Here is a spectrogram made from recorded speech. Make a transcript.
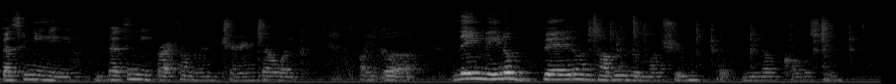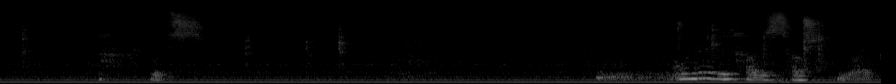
Bethany, Bethany Fry from Insurance are like, like uh, they made a bed on top of the mushroom, like made out of cobblestone. Oops. I wonder how this house should be like.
